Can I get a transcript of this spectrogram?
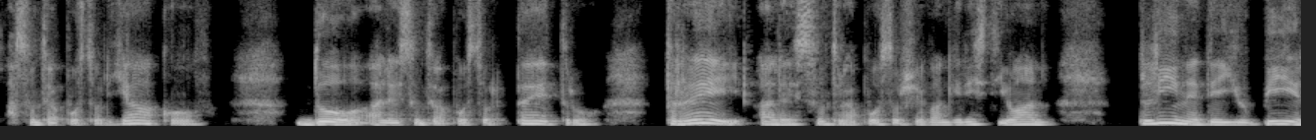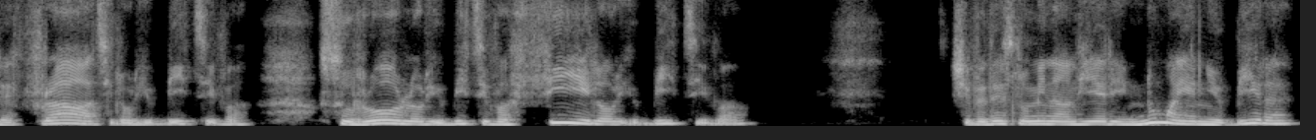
a Sfântului Apostol Iacov, două ale Sfântului Apostol Petru, trei ale Sfântului Apostol și Evanghelist Ioan, pline de iubire, fraților, iubiți-vă, surorilor, iubiți-vă, fiilor, iubiți-vă. Și vedeți lumina învierii numai în iubire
